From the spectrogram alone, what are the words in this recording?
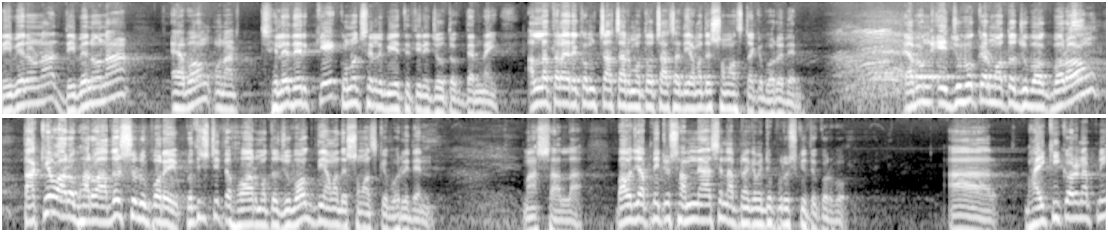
নেবেনও না, দিবেনও না এবং ওনার ছেলেদেরকে কোনো ছেলে বিয়েতে তিনি যৌতুক দেন নাই। আল্লাহ তালা এরকম চাচার মতো চাচা দিয়ে আমাদের সমাজটাকে ভরে দেন। এবং এই যুবকের মতো যুবক বরং তাকেও আরও ভালো আদর্শের উপরে প্রতিষ্ঠিত হওয়ার মতো যুবক দিয়ে আমাদের সমাজকে ভরে দেন। মাশা আল্লাহ বাবুজি আপনি একটু সামনে আসেন আপনাকে আমি একটু পুরস্কৃত করব। আর ভাই কি করেন আপনি?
